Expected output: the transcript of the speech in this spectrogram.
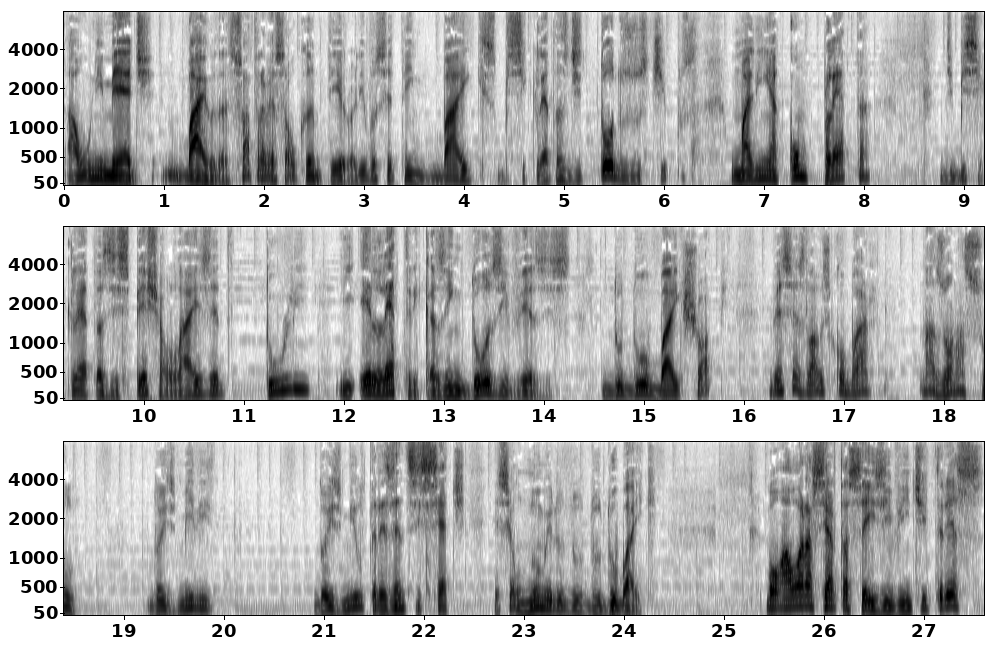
à Unimed, no bairro, da, só atravessar o canteiro. Ali você tem bikes, bicicletas de todos os tipos, uma linha completa de bicicletas Specialized, Tule e elétricas em 12 vezes. Dudu Bike Shop, Venceslau Escobar, na Zona Sul. 2000 e 2307. Esse é o número do Dudu Bike. Bom, a hora certa, 6h23,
